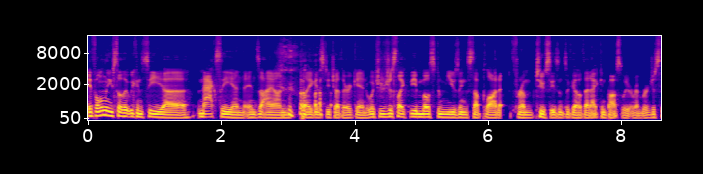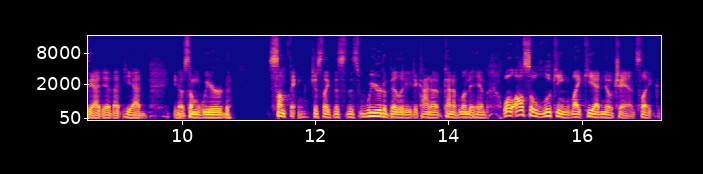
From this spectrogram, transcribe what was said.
if only so that we can see uh, Maxi and, and Zion play against each other again, which is just like the most amusing subplot from two seasons ago that I can possibly remember. Just the idea that he had, you know, some weird something, just like this this weird ability to kind of kind of limit him, while also looking like he had no chance. Like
